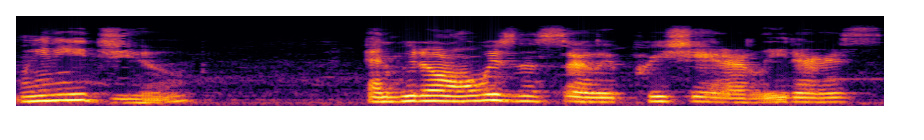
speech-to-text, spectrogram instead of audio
We need you. And we don't always necessarily appreciate our leaders.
